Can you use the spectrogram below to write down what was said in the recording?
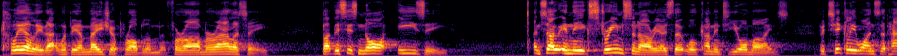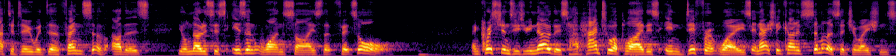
Clearly, that would be a major problem for our morality. But this is not easy. And so, in the extreme scenarios that will come into your minds, particularly ones that have to do with the defense of others, you'll notice this isn't one size that fits all. And Christians, as you know this, have had to apply this in different ways in actually kind of similar situations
